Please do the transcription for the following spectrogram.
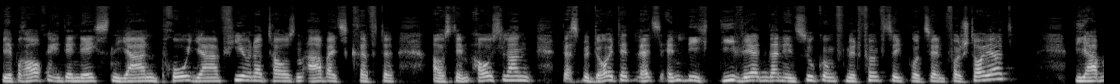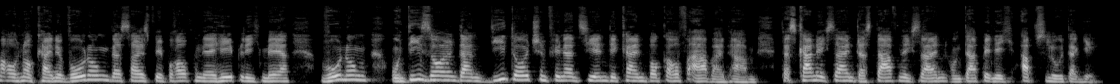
Wir brauchen in den nächsten Jahren pro Jahr 400.000 Arbeitskräfte aus dem Ausland. Das bedeutet letztendlich, die werden dann in Zukunft mit 50 Prozent versteuert. Die haben auch noch keine Wohnungen. Das heißt, wir brauchen erheblich mehr Wohnungen. Und die sollen dann die Deutschen finanzieren, die keinen Bock auf Arbeit haben. Das kann nicht sein, das darf nicht sein. Und da bin ich absolut dagegen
